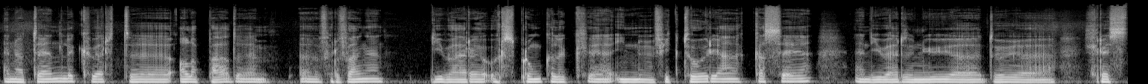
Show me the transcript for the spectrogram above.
En uiteindelijk werd uh, alle paden vervangen. Die waren oorspronkelijk in Victoria-kasseien en die werden nu door grijs,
